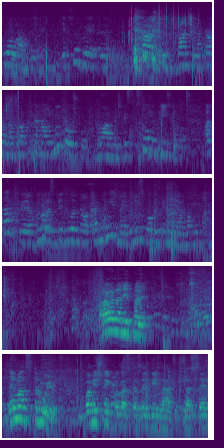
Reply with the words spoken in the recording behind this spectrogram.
скло лампочки? Якщо би е, банки направлена була тільки на одну точку лампочки, скло би тріснуло. А так е, воно розподілено равномірно і тому скло би прийняли вагу банки. Правильна відповідь. Демонструю. Помічник, будь ласка, зайди на, на сцену.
